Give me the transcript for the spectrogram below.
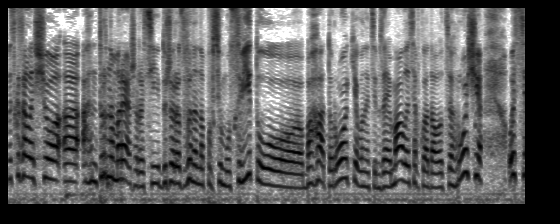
Ви сказали, що е, агентурна мережа Росії дуже розвинена по всьому світу. Багато років вони цим займалися, вкладали це гроші. Ось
